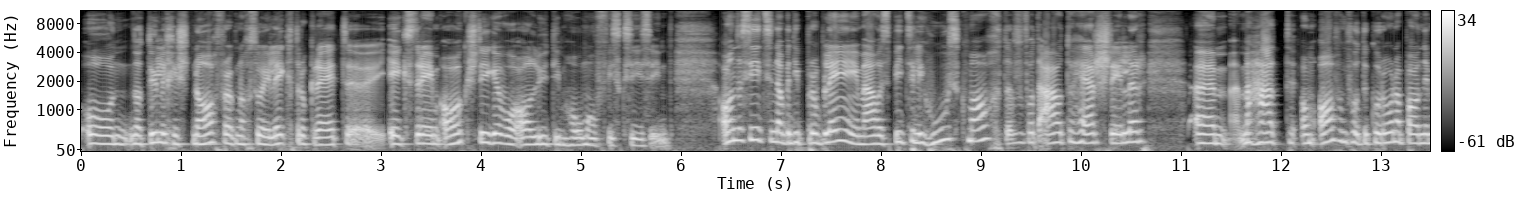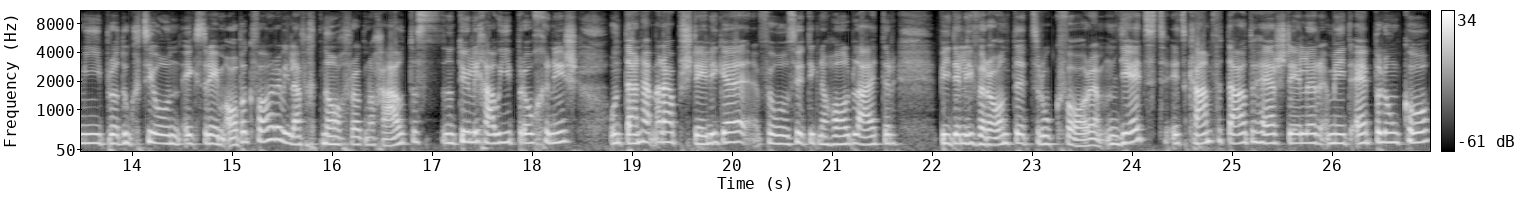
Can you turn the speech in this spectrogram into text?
Und natürlich ist die Nachfrage nach so Elektrogeräten äh, extrem angestiegen, wo alle Leute im Homeoffice waren. Andererseits sind aber die Probleme auch ein bisschen hausgemacht also von den Autoherstellern. Ähm, man hat am Anfang von der Corona-Pandemie die Produktion extrem abgefahren, weil einfach die Nachfrage nach Autos das natürlich auch eingebrochen ist. Und dann hat man auch Bestellungen von solchen Halbleitern bei den Lieferanten zurückgefahren. Und jetzt, jetzt kämpfen die Autohersteller mit Apple und Co.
